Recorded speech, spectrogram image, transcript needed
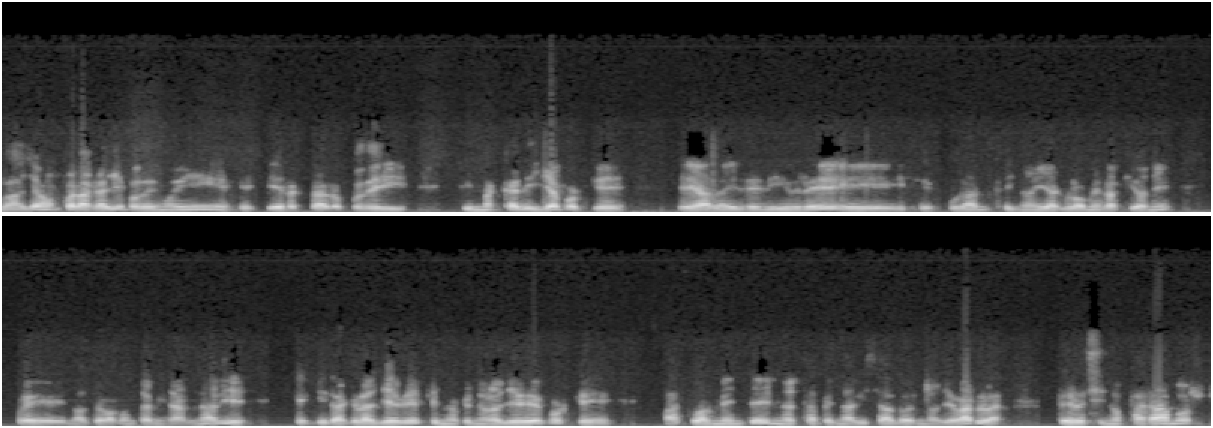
vayamos por la calle podemos ir, que quiera, claro, puede ir sin mascarilla porque eh, al aire libre eh, y circulante, si no hay aglomeraciones, pues no te va a contaminar nadie. Que quiera que la lleve, que no que no la lleve porque actualmente no está penalizado en no llevarla. Pero si nos paramos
